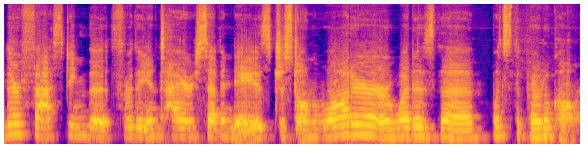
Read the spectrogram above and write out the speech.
They're fasting the for the entire seven days just on water, or what is the what's the protocol?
